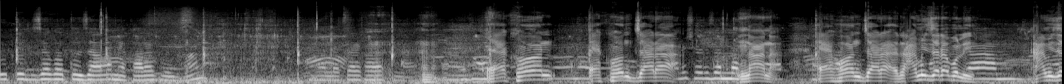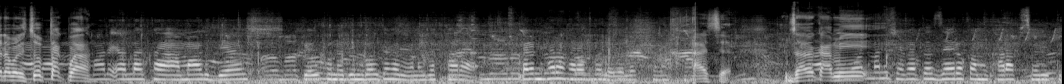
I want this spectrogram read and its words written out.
ইউটিউব জগৎ যাওয়া না খারাপ হয়েছে খারাপ না। এখন এখন যারা না না এখন যারা আমি যারা বলি আমি যারা বলি চুপ থাকবা আমার এলাকা আমার দেশ কেউ কোনোদিন বলতে পারবে না যে খারাপ। কারণ খারাপ খারাপ বলে বলে আচ্ছা যাই হোক আমি মানসিকতা যেরকম খারাপ চরিত্র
